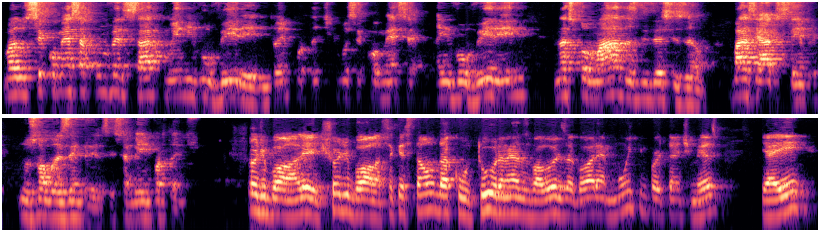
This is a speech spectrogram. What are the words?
mas você começa a conversar com ele, envolver ele. Então é importante que você comece a envolver ele nas tomadas de decisão baseado sempre nos valores da empresa. Isso é bem importante. Show de bola, Ale, show de bola. Essa questão da cultura, né, dos valores agora é muito importante mesmo. E aí,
